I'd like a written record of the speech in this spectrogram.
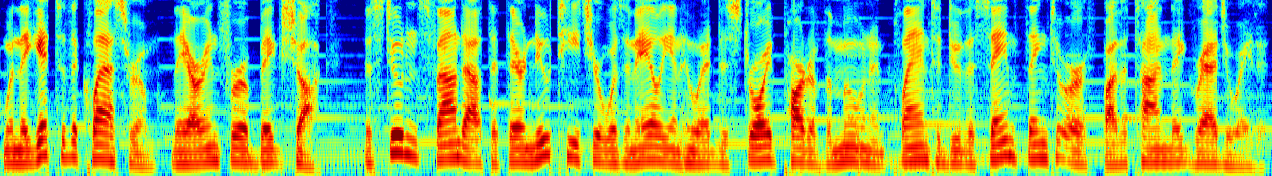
When they get to the classroom, they are in for a big shock. The students found out that their new teacher was an alien who had destroyed part of the moon and planned to do the same thing to Earth by the time they graduated.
